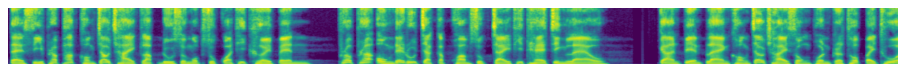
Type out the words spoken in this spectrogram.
แต่สีพระพักของเจ้าชายกลับดูสงบสุขกว่าที่เคยเป็น เพราะพระองค์ได้รู้จักกับความสุขใจที่แท้จริงแล้ว การเปลี่ยนแปลงของเจ้าชายส่งผลกระทบไปทั่ว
